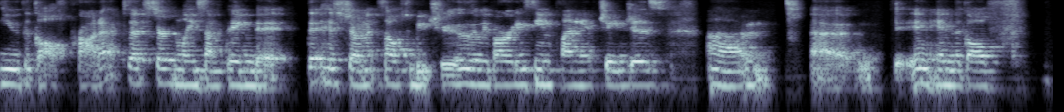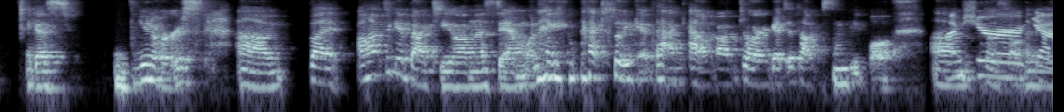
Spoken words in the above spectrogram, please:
view the golf product. That's certainly something that that has shown itself to be true. That we've already seen plenty of changes um, uh, in in the golf, I guess, universe. Um, but I'll have to get back to you on this, Sam, when I actually get back out on tour and get to talk to some people. Um, I'm sure, yeah.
